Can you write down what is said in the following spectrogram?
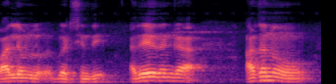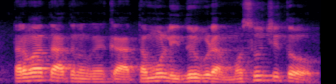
బాల్యంలో గడిచింది. అదేవిధంగా అతను తర్వాత అతను యొక్క తమ్ముళ్ళు ఇద్దరు కూడా మసూచితో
